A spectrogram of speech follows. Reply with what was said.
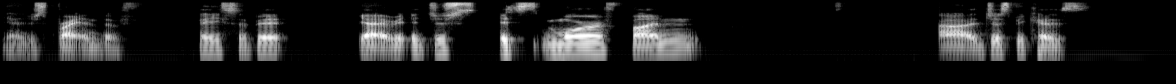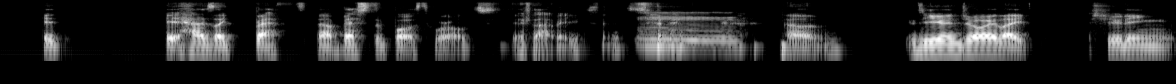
yeah just brighten the face a bit yeah it, just it's more fun uh just because it it has like best uh, best of both worlds if that makes sense Mm. um do you enjoy like shooting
